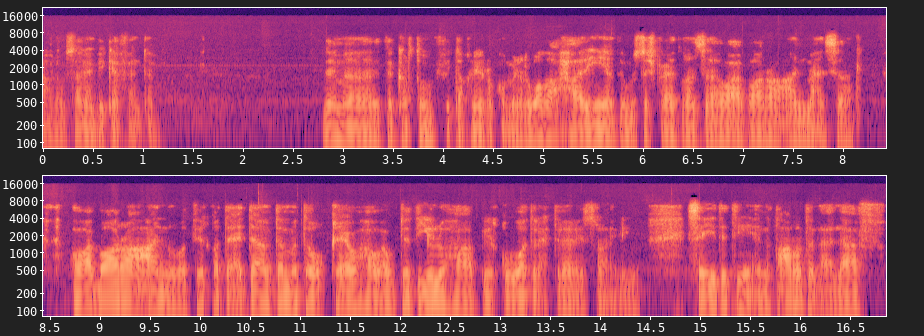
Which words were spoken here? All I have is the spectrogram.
أهلا وسهلا بك يا فندم. زي ما ذكرتم في تقريركم من الوضع حاليا في مستشفيات غزة هو عبارة عن مأساة. هو عبارة عن وثيقة إعدام تم توقيعها أو تذييلها بقوات الاحتلال الإسرائيلي. سيدتي أن تعرض الآلاف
